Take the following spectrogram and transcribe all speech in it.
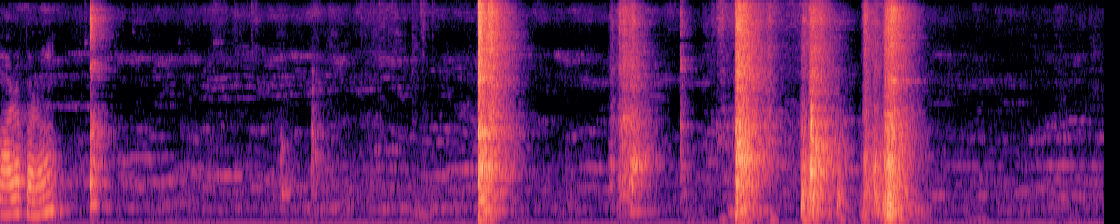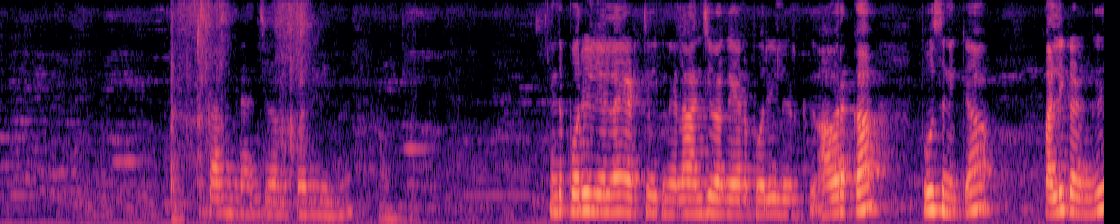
வாழைப்பழம். காமிக்கிறேன் அஞ்சு வகை பொரியல் இந்த பொரியல் எல்லாம் எடுத்து வைக்கணும். எல்லாம் அஞ்சு வகையான பொரியல் இருக்குது அவரைக்காய் பூசணிக்காய் பள்ளிக்கிழங்கு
